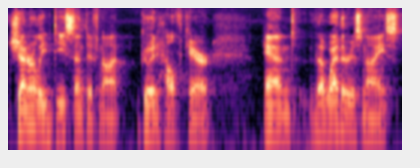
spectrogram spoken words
generally decent, if not good, health care. And the weather is nice.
